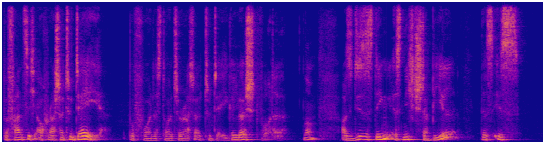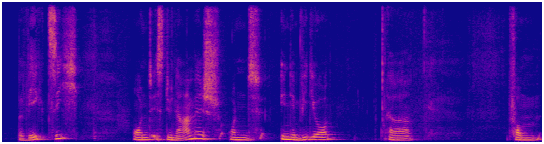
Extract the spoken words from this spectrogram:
befand sich auch Russia Today, bevor das deutsche Russia Today gelöscht wurde. Ne? Also dieses Ding ist nicht stabil, das ist, bewegt sich und ist dynamisch und in dem Video äh, vom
